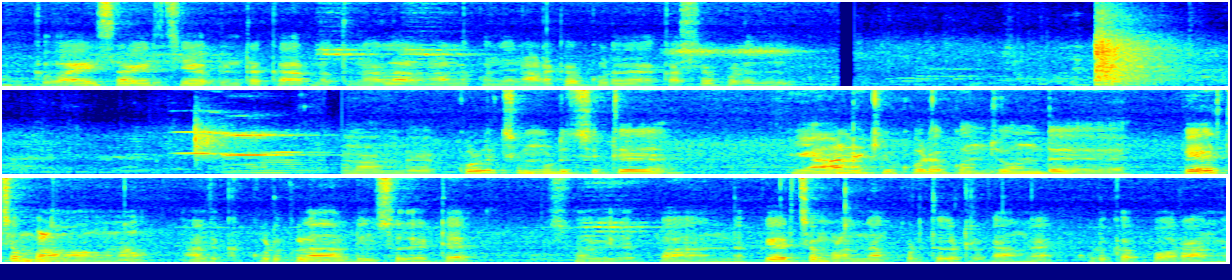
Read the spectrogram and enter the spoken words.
எனக்கு வயசாகிடுச்சு அப்படின்ற காரணத்தினால அதனால் கொஞ்சம் நடக்கக்கூட கஷ்டப்படுது. நாங்கள் குளித்து முடிச்சுட்டு யானைக்கு கூட கொஞ்சோண்டு பேர்ச்சம்பழம் வாங்கினோம் அதுக்கு கொடுக்கலாம் அப்படின்னு சொல்லிட்டு. ஸோ இது இப்போ அந்த பேர்ச்சம்பழம் தான் கொடுத்துக்கிட்டு இருக்காங்க. கொடுக்க போகிறாங்க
